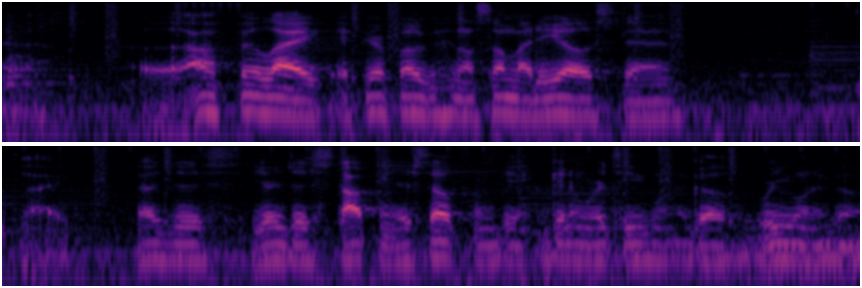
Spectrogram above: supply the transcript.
Uh, I feel like if you're focusing on somebody else, then like that's just you're just stopping yourself from being, getting where to you want to go, where you want to go.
